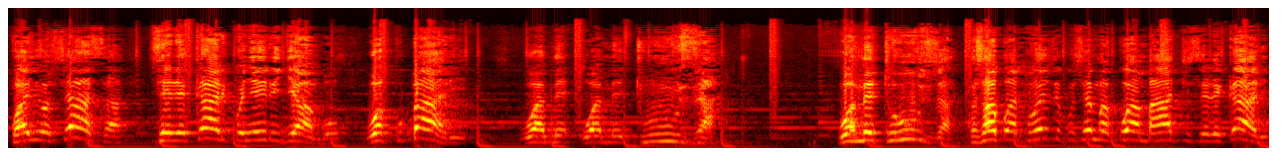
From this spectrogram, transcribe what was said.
Kwa hiyo sasa serikali kwenye hili jambo wakubali, wametuuza, wame, wametuuza kwa sababu hatuwezi kusema kwamba hati serikali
